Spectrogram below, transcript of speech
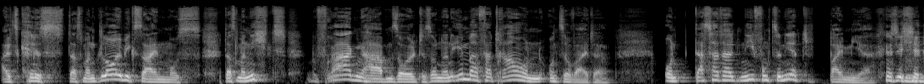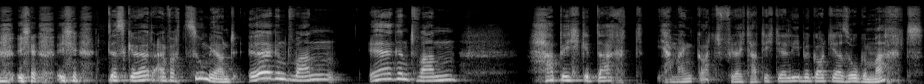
als Christ, dass man gläubig sein muss, dass man nicht Fragen haben sollte, sondern immer Vertrauen und so weiter. Und das hat halt nie funktioniert bei mir. Ich, mhm. ich, ich, das gehört einfach zu mir. Und irgendwann, irgendwann habe ich gedacht, ja mein Gott, vielleicht hat dich der liebe Gott ja so gemacht,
